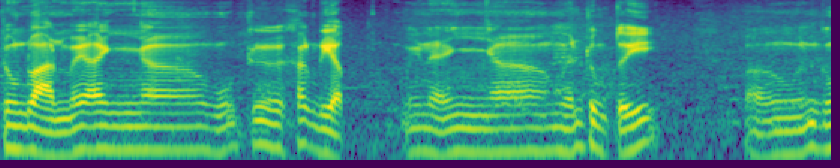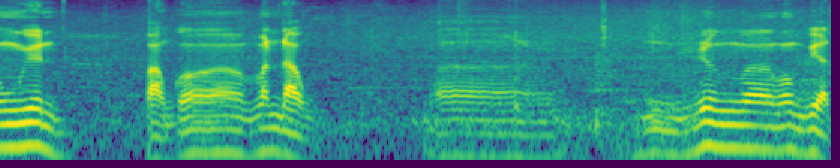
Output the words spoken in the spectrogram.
trung đoàn với anh ờ, Vũ Khắc Điệp, với lại anh ờ, Nguyễn Trung Túy, và Nguyễn Công Nguyên, Phạm có Văn Đồng, và Dương Quang Việt,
